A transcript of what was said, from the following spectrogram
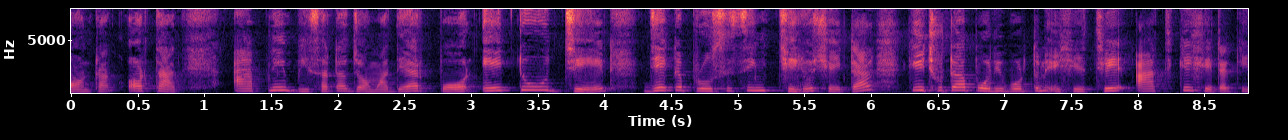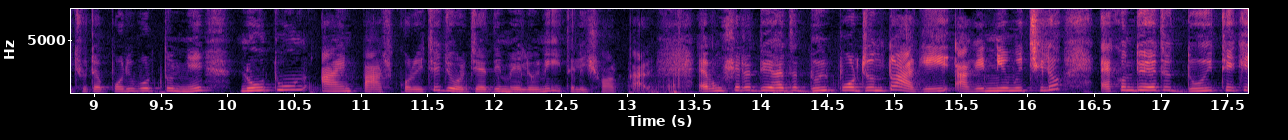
কন্ট্রাক্ট অর্থাৎ আপনি ভিসাটা জমা দেওয়ার পর এ টু জেড যে একটা প্রসেসিং ছিল সেটার কিছুটা পরিবর্তন এসেছে। আজকে সেটার কিছুটা পরিবর্তন নিয়ে নতুন আইন পাশ করেছে জর্জিয়া দি মেলোনি, ইতালি সরকার। এবং সেটা দুই হাজার দুই পর্যন্ত আগেই, আগের নিয়মই ছিল। এখন দুই হাজার দুই থেকে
